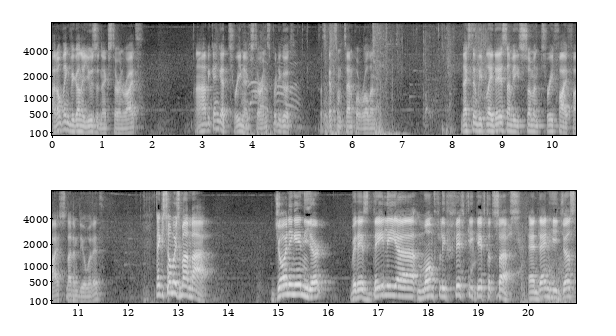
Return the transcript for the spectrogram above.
I don't think we're gonna use it next turn, right? Ah, we can get three next turn. It's pretty good. Let's get some tempo rolling. Next time we play this and we summon three five fives. Let him deal with it. Thank you so much, Mamba. Joining in here with his daily, uh, monthly 50 gifted subs, and then he just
